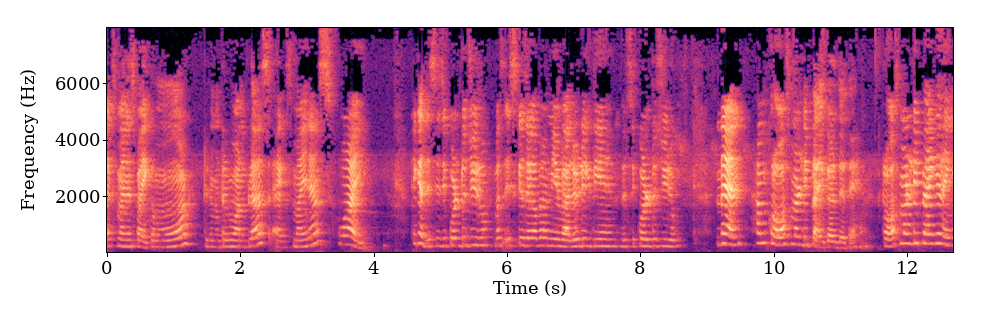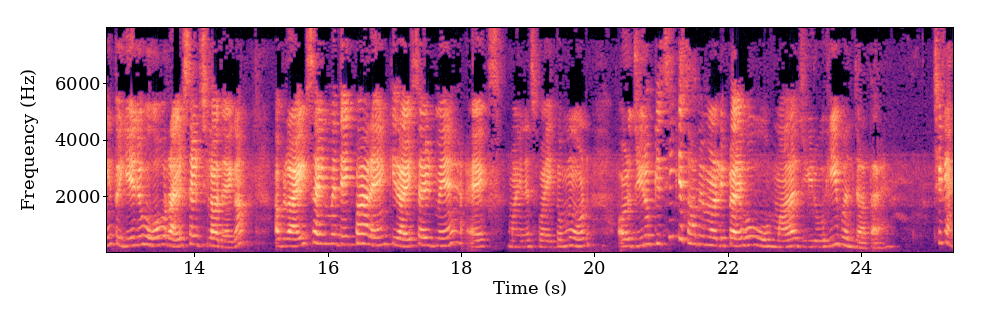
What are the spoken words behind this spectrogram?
एक्स माइनस वाई का mod denominator one plus X minus Y ठीक है? This is equal to zero बस इसके जगह पे हम ये वैल्यू लिख दिए हैं. This equal to zero then हम क्रॉस मल्टीप्लाई कर देते हैं। क्रॉस मल्टीप्लाई करेंगे तो ये जो होगा वो राइट साइड चला जाएगा। अब राइट साइड में देख पा रहे हैं कि राइट साइड में एक्स माइनस वाई का मोड और ज़ीरो किसी के साथ भी मल्टीप्लाई हो, वो हमारा ज़ीरो ही बन जाता है। ठीक है?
